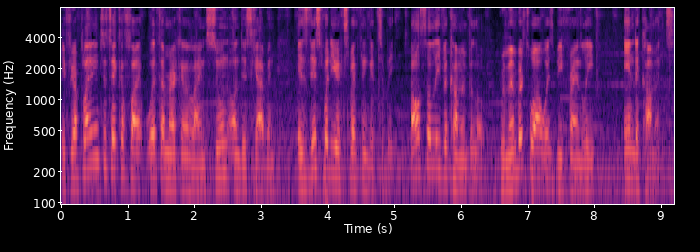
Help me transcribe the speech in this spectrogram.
If you're planning to take a flight with American Airlines soon on this cabin, is this what you're expecting it to be? Also, leave a comment below. Remember to always be friendly in the comments.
